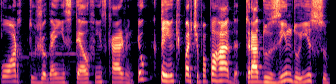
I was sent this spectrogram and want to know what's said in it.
suporto jogar em stealth em Skyrim. Eu tenho que partir pra porrada. Traduzindo isso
